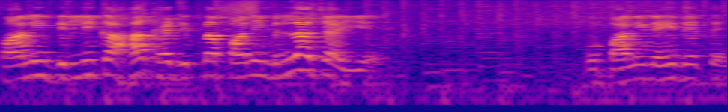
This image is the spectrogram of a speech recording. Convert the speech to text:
पानी दिल्ली का हक है जितना पानी मिलना चाहिए वो पानी नहीं देते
